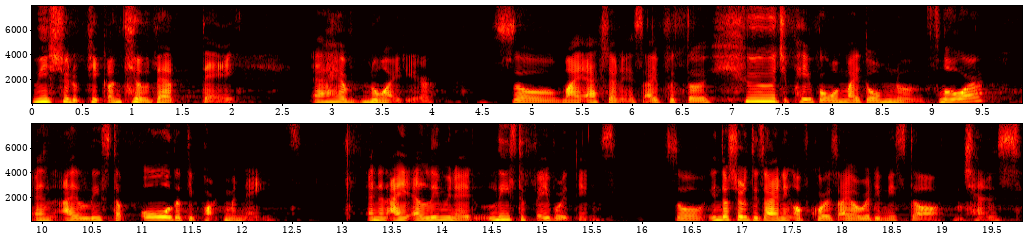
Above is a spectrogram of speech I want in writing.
We should pick until that day. And I have no idea So my action is I put the huge paper on my dorm room floor and I list up all the department names. And then I eliminate least favorite things. So industrial designing, of course, I already missed the chance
